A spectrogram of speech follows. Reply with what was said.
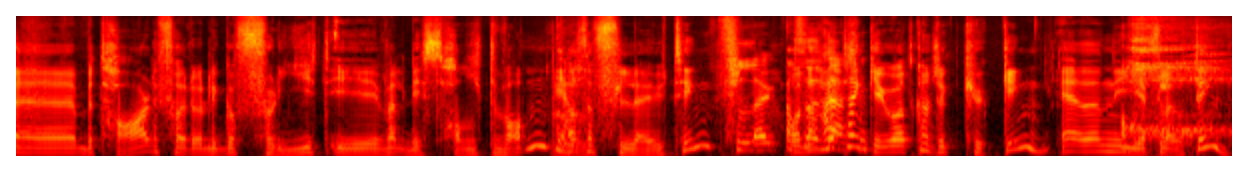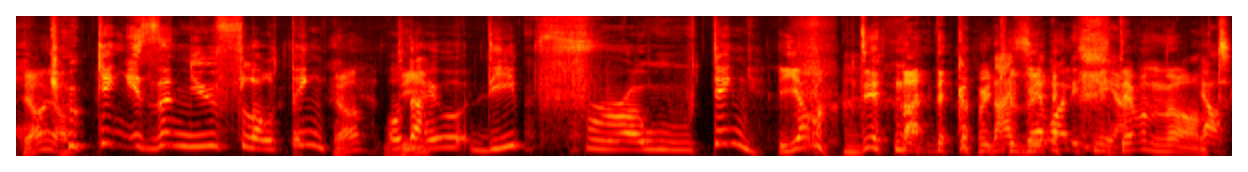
eh, betale for å ligge og flyte i veldig salt vann. Altså floating. Flo og altså, det det her er tenker jeg jo at kanskje cooking er det nye floating. Ja, ja. Cooking is the new floating! Ja, og det er jo deep floating. Ja! De, nei, det kan vi ikke Nei, si. det var litt mye. Det var noe annet.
